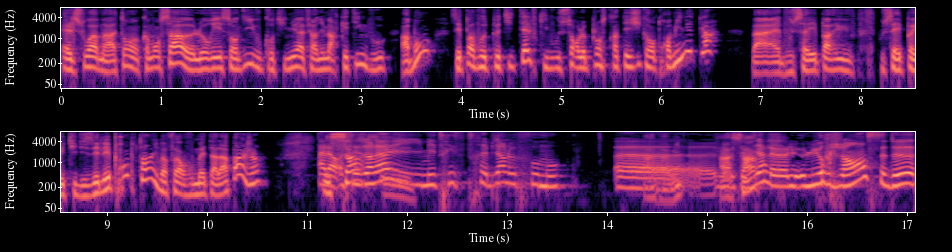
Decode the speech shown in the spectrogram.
elle soit. Mais attends, comment ça, Laurie et Sandy, vous continuez à faire du marketing, vous? Ah bon? C'est pas votre petit elfe qui vous sort le plan stratégique en trois minutes là? Bah, vous savez pas, vous savez pas utiliser les prompts. Hein, il va falloir vous mettre à la page. Hein. Alors ces gens-là, ils maîtrisent très bien le FOMO. Euh, ah bah c'est-à-dire l'urgence de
